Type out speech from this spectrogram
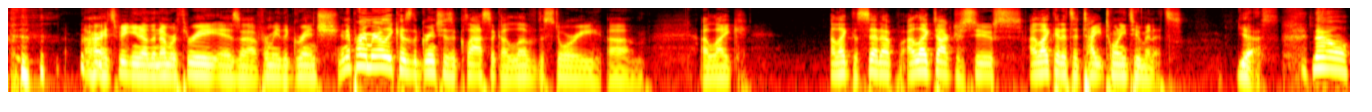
All right. Speaking of the number three is uh, for me the Grinch, and it primarily because the Grinch is a classic. I love the story. Um, I like, I like the setup. I like Dr. Seuss. I like that it's a tight twenty-two minutes. yes now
